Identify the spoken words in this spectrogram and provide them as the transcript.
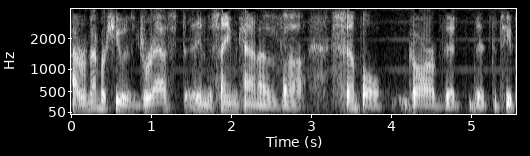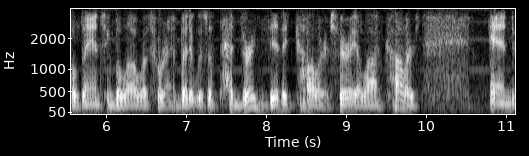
I remember she was dressed in the same kind of uh, simple garb that that the people dancing below us were in, but it was a, had very vivid colors, very alive colors and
